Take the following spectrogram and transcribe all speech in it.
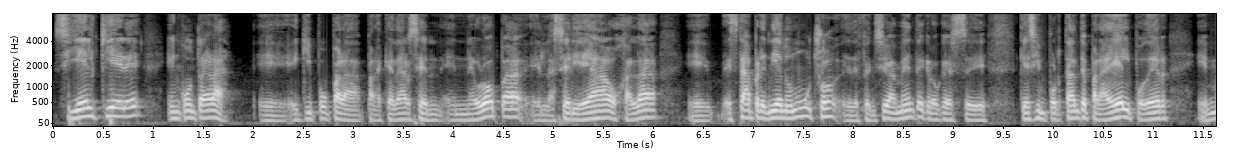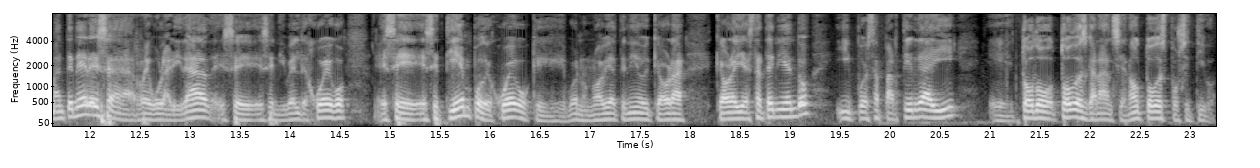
si él quiere, encontrará eh, equipo para, para quedarse en, Europa, en la Serie A, ojalá. Eh, está aprendiendo mucho eh, defensivamente, creo que es, que es importante para él poder mantener esa regularidad, ese, ese nivel de juego, ese, ese tiempo de juego que bueno, no había tenido y que ahora, que ahora ya está teniendo. Y pues a partir de ahí todo, todo es ganancia, ¿no? Todo es positivo.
